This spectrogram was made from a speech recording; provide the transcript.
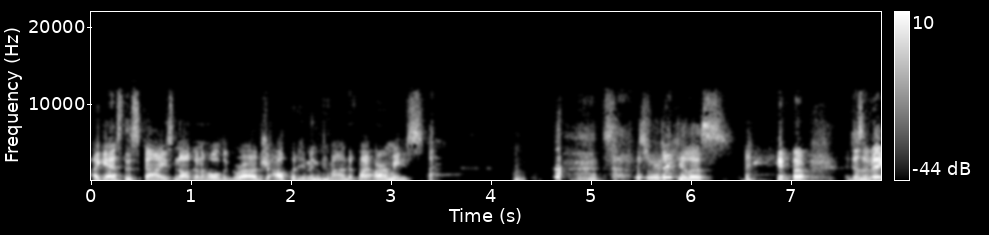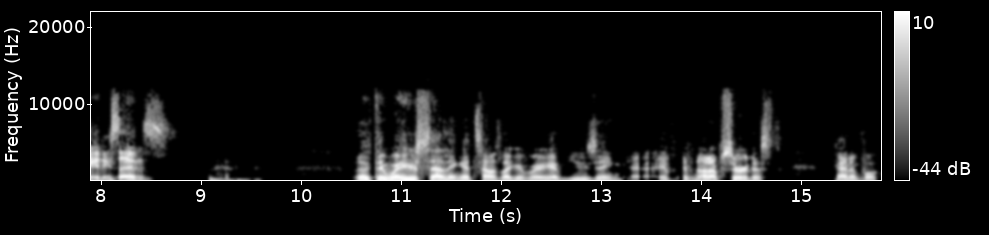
I guess this guy's not going to hold a grudge. I'll put him in command of my armies. so it's ridiculous. you know, it doesn't make any sense. Like the way you're selling it sounds like a very amusing, uh, if if not absurdist, kind of book.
